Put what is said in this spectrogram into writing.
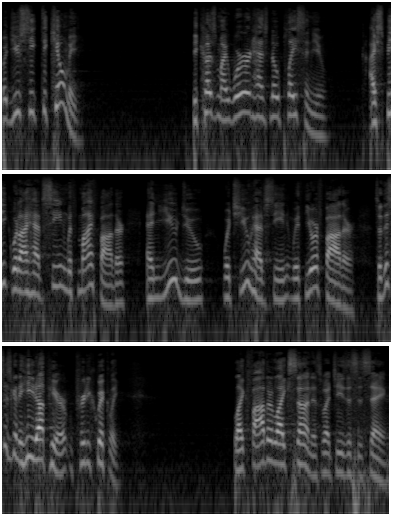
but you seek to kill me because my word has no place in you. I speak what I have seen with my father, and you do what you have seen with your father. So this is going to heat up here pretty quickly. Like father, like son, is what Jesus is saying.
